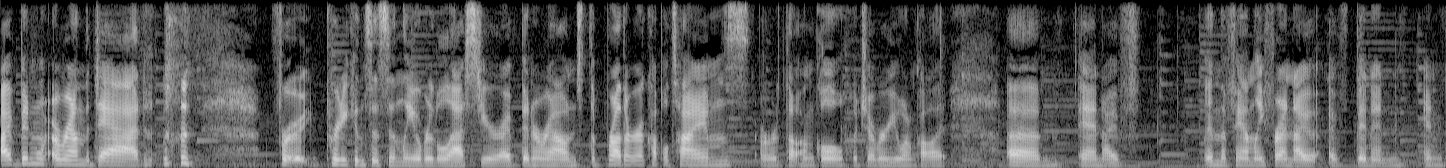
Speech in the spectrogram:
I've been around the dad for pretty consistently over the last year. I've been around the brother a couple times, or the uncle, whichever you want to call it. Um, and I've in the family friend I, I've been in in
